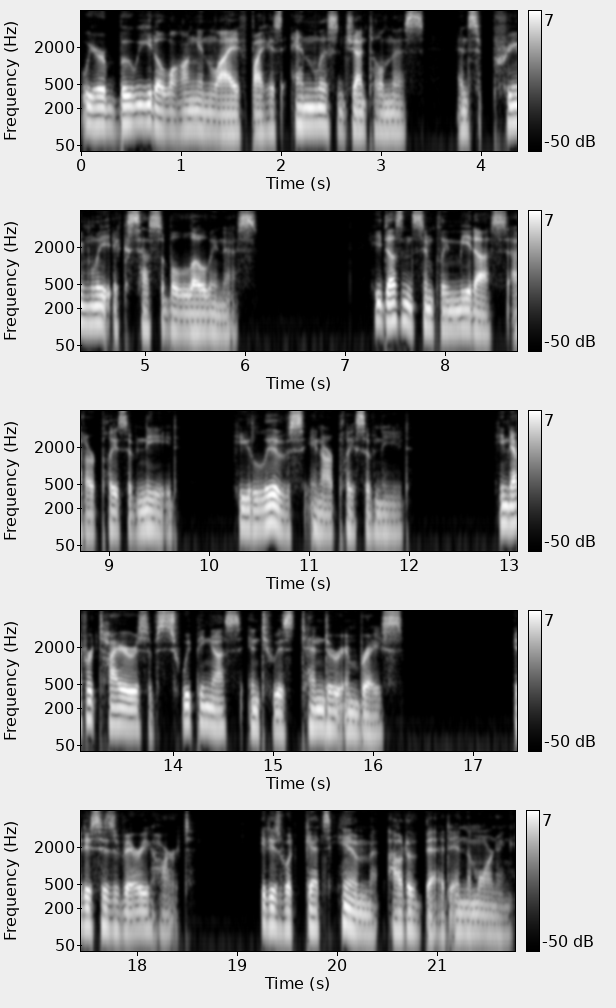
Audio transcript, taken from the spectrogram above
We are buoyed along in life by his endless gentleness and supremely accessible lowliness. He doesn't simply meet us at our place of need, He lives in our place of need. He never tires of sweeping us into His tender embrace. It is His very heart. It is what gets Him out of bed in the morning.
